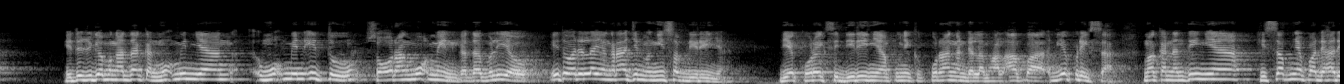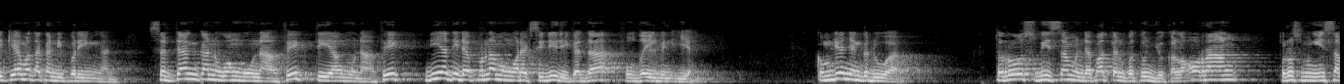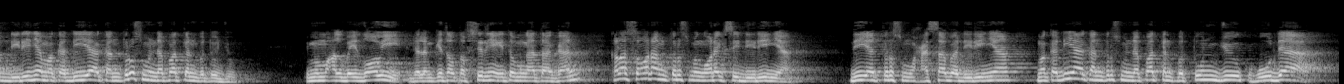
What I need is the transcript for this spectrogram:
itu juga mengatakan mukmin yang mukmin itu seorang mukmin kata beliau itu adalah yang rajin menghisap dirinya. Dia koreksi dirinya punya kekurangan dalam hal apa, dia periksa. Maka nantinya hisapnya pada hari kiamat akan diperingan. Sedangkan uang munafik, tiang munafik, dia tidak pernah mengoreksi diri, kata Fudail bin Iyad. Kemudian yang kedua, terus bisa mendapatkan petunjuk. Kalau orang terus menghisap dirinya, maka dia akan terus mendapatkan petunjuk. Imam Al-Baydawi dalam kitab tafsirnya itu mengatakan, kalau seorang terus mengoreksi dirinya, dia terus muhasabah dirinya, maka dia akan terus mendapatkan petunjuk huda,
